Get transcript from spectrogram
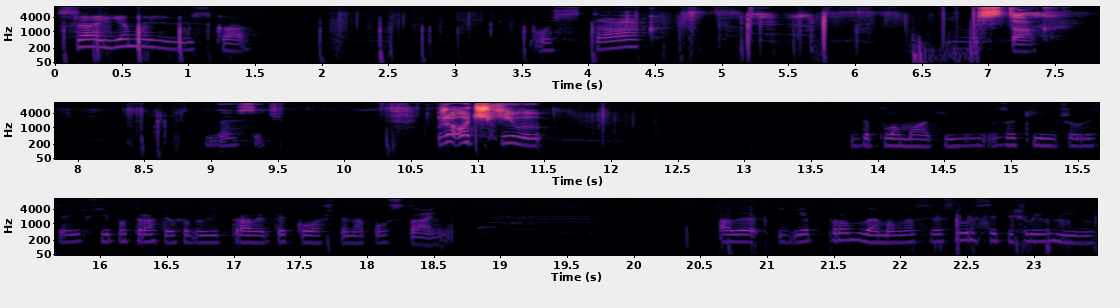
Все є мої війська. Ось так. І ось так. Десять. Уже очків дипломатії закінчилися. Їх всі потратив, щоб відправити кошти на повстання. Але є проблема, у нас ресурси пішли в мінус.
